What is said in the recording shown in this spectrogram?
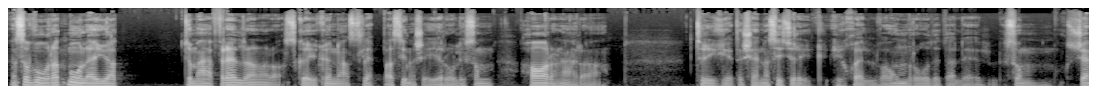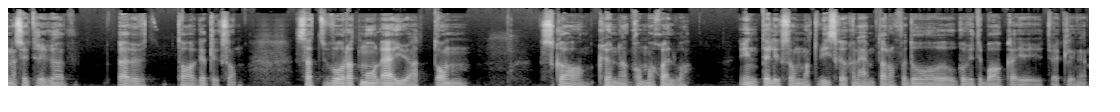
Alltså vårt mål är ju att de här föräldrarna då ska ju kunna släppa sina tjejer och liksom ha den här äh, tryggheten, känna sig trygg i själva området eller liksom känna sig trygg över, överhuvudtaget liksom. Så att vårt mål är ju att de ska kunna komma själva. Inte liksom att vi ska kunna hämta dem för då går vi tillbaka i utvecklingen.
